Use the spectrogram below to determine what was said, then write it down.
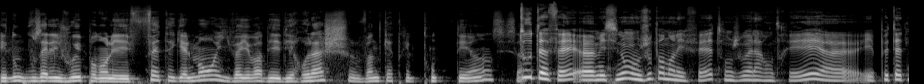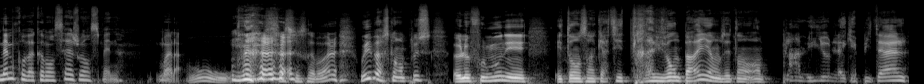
Et donc vous allez jouer pendant les fêtes également. Il va y avoir des, des relâches le 24 et le 31, c'est ça? Tout à fait, euh, mais sinon on joue pendant les fêtes, on joue à la rentrée, euh, et peut-être même qu'on va commencer à jouer en semaine. Voilà. Oh, ça ce serait pas mal. Oui, parce qu'en plus, euh, le Full Moon est, est dans un quartier très vivant de Paris. hein. Vous êtes en, en plein milieu de la capitale.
